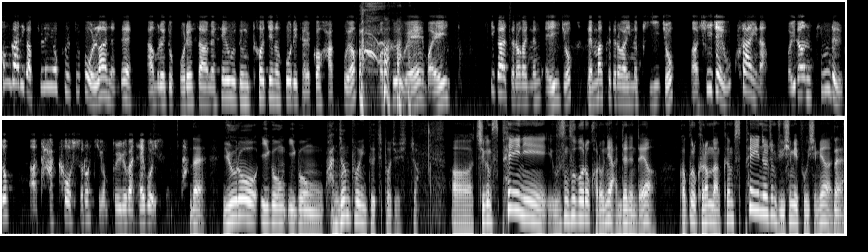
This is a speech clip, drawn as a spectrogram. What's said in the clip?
헝가리가 플레이오프를 뚫고 올라왔는데 아무래도 고래 싸움에 새우 등 터지는 꼴이 될 것 같고요. 어, 그 외에 뭐 A C가 들어가 있는 A조, 덴마크 들어가 있는 B조, 어, C조의 우크라이나 뭐 이런 팀들도 어, 다크호스로 지금 분류가 되고 있습니다. 네. 유로 2020 관전 포인트 짚어주시죠. 어, 지금 스페인이 우승 후보로 거론이 안 되는데요. 거꾸로 그런 만큼 스페인을 좀 유심히 보시면 네.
